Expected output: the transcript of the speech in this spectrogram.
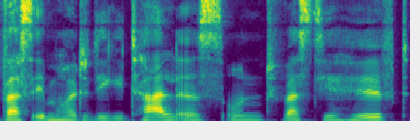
was eben heute digital ist und was dir hilft,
